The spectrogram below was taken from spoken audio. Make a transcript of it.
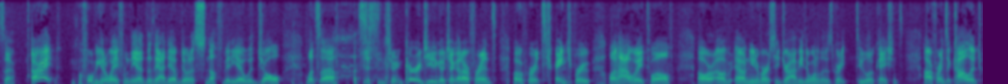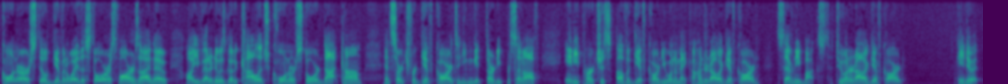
So, all right. Before we get away from the uh, the, the idea of doing a snuff video with Joel, let's uh let's just encourage you to go check out our friends over at Strange Brew on Highway 12 or uh, on University Drive, either one of those great two locations. Our friends at College Corner are still giving away the store, as far as I know. All you've got to do is go to collegecornerstore.com and search for gift cards, and you can get 30% off any purchase of a gift card you want to make. A $100 gift card, 70 bucks. A $200 gift card, can you do it?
